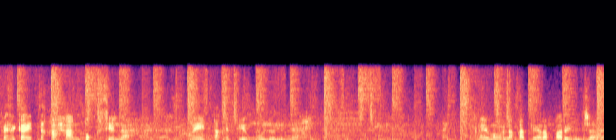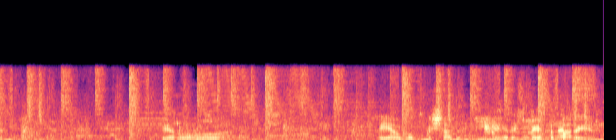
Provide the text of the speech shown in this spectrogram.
Kasi kahit nakahanbok sila, may takip yung ulo nila. May mga nakatira pa rin dyan. Pero, kaya wag masyadong ingay, respeto pa rin.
